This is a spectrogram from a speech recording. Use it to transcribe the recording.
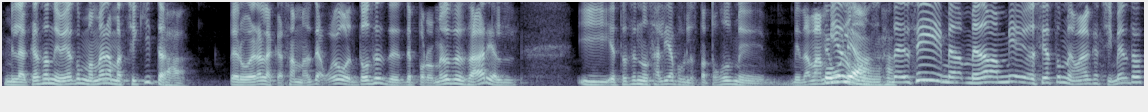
La casa donde vivía con mi mamá era más chiquita, Ajá. pero era la casa más de a huevo, entonces de, de por lo menos de esa área. Y entonces no salía porque los patojos me, me daban miedo. sí, me, me daban miedo. Yo decía, esto me van a cachimbear.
